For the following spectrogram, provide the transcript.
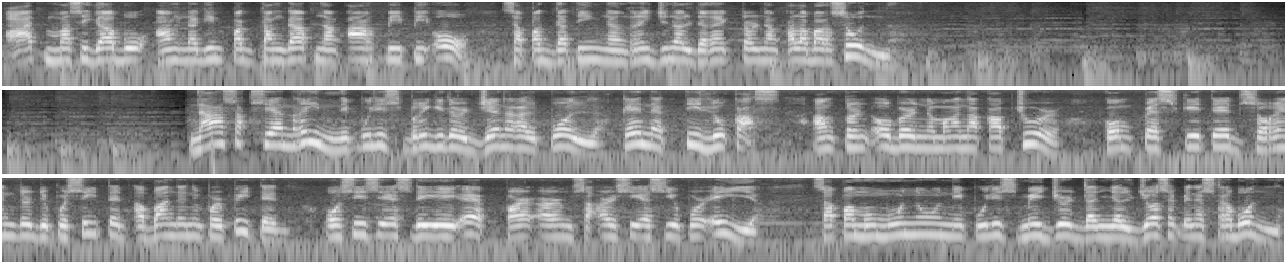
At masigabo ang naging pagtanggap ng RPPO sa pagdating ng Regional Director ng Calabarzon. Nasaksiyan rin ni Police Brigadier General Paul Kenneth T. Lucas ang turnover ng mga na-capture, confiscated, surrender deposited, abandoned and forfeited o CCSDAF firearms sa RCSU-4A sa pamumuno ni Police Major Daniel Joseph Enestrabon,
